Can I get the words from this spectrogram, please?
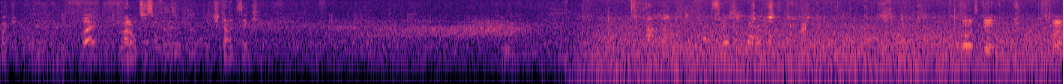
pas que tu, tu- Ouais. tu ralentisses en fait. Tu t'arrêtes sec. Non, parce que. Voilà.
